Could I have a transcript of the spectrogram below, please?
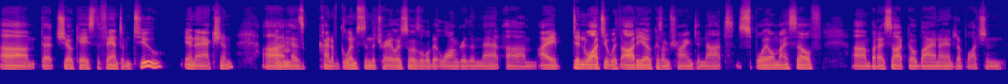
um, that showcased the Phantom Two in action, uh, Mhm. as kind of glimpsed in the trailer. So it was a little bit longer than that. Um, I didn't watch it with audio because I'm trying to not spoil myself. Um, but I saw it go by and I ended up watching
